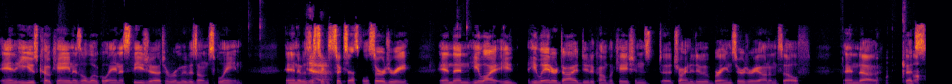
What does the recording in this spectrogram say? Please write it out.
and he used cocaine as a local anesthesia to remove his own spleen. And it was yeah. a su- successful surgery. And then he, li- he, he later died due to complications uh, trying to do a brain surgery on himself and uh, that's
